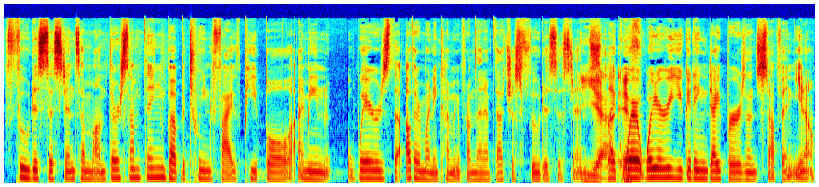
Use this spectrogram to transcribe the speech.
food assistance a month or something. But between five people, I mean, where's the other money coming from then? If that's just food assistance, Yeah, like if- where where are you getting diapers and stuff, and you know,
